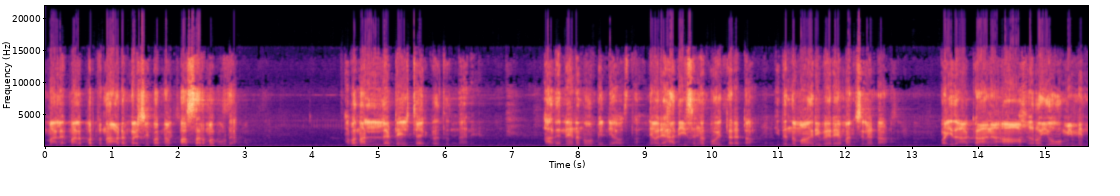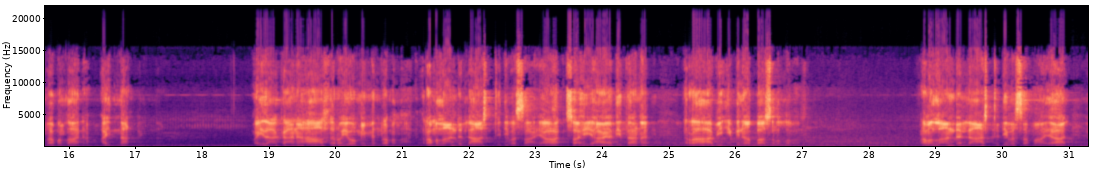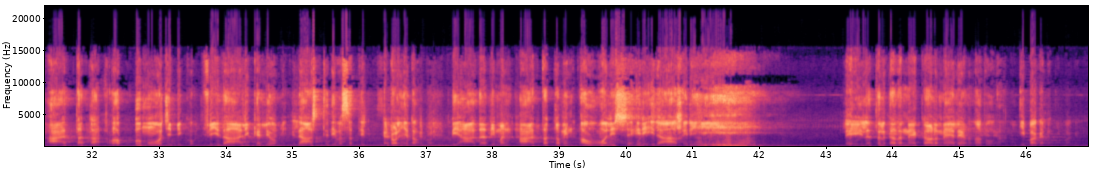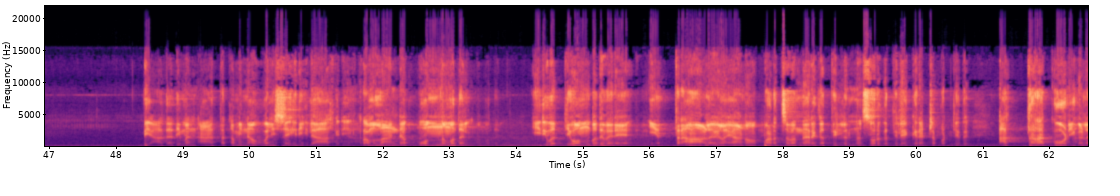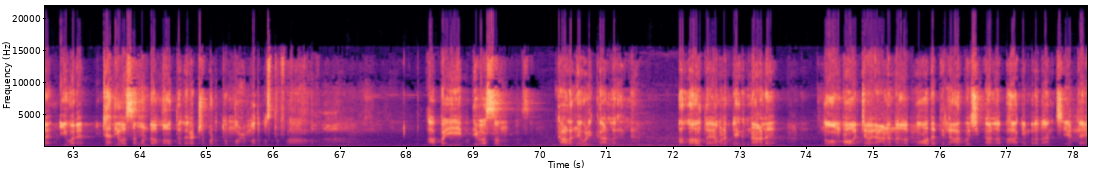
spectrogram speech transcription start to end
മല മലപ്പുറത്ത് നാടൻ ഭാഷ പറഞ്ഞ പസർമ കൂടുക. അപ്പൊ നല്ല ടേസ്റ്റ് ആയിരിക്കും അത് തിന്നാന്. അതന്നെയാണ് നോമ്പിന്റെ അവസ്ഥ. ഞാൻ ഒരു ഹദീസ് അങ്ങ് പോയി തരട്ടോ. ഇതിന്ന് മാരി വരെ മനസ്സിലുണ്ടാണ് വൈതാക്കാന ആഹ്റു യോമി മിൻ റമദാന. ഇന്നാണ്. വൈതാക്കാന ആഹ്റു യോമി മിൻ റമദാൻ റമദാന്റെ ലാസ്റ്റ് ദിവസമായ സഹിഹായ ഹദീത്താണ് റാബി ഇബിൻ അബ്ബാസ് റളിയല്ലാഹു അൻഹു. റമദാന്റെ ലാസ്റ്റ് ദിവസമായാൽ ആത്തക്ക റബ്ബ് മോചിപ്പിക്കും. ഫി ദാലിക്കൽ യോമി ലാസ്റ്റ് ദിവസത്തിൽ. കേട്ടോളിഞ്ഞിട്ടോ ബി അതതിമൻ മൻ ഔവലി മിൻ അവലി ഷഹരി ഇലാ ആഖിരിഹി. ലൈലത്തുൽ ഖദറിനേക്കാളും മേലെയാണെന്നാ തോന്നുക ഈ പകൽ. ബി അതതിമൻ മൻ ഔവലി മിൻ അവലി ഷഹരി ഇലാ ആഖിരിഹി. റമദാന്റെ ഒന്ന് മുതൽ ഇരുപത്തി ഒമ്പത് വരെ എത്ര ആളുകളെയാണോ പടച്ചവൻ നരകത്തിൽ നിന്ന് സ്വർഗത്തിലേക്ക് രക്ഷപ്പെടുത്തിയത്? അത്ര കോടികളെ ഈ ഒരൊറ്റ ദിവസം കൊണ്ട് അള്ളാഹുത്തല രക്ഷപ്പെടുത്തും മുഹമ്മദ് മുസ്തഫ. അപ്പൊ ഈ ദിവസം കളഞ്ഞു കുളിക്കാനുള്ളതല്ല. അള്ളാഹുത്തല നമ്മുടെ പെരുന്നാൾ നോമ്പ് ഓറ്റവരാണെന്നുള്ള ബോധത്തിൽ ആഘോഷിക്കാനുള്ള ഭാഗ്യം പ്രദാനം ചെയ്യട്ടെ.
